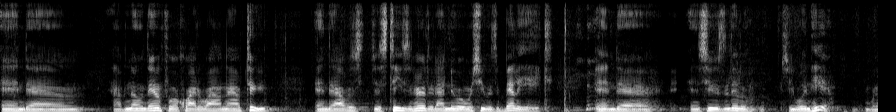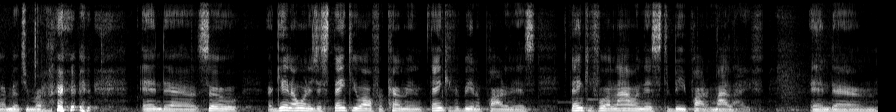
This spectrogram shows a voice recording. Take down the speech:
and um, I've known them for quite a while now, too. And I was just teasing her that I knew her when she was a bellyache. and, uh, and she was a little, she wasn't here when I met your mother. and uh, so, again, I want to just thank you all for coming. Thank you for being a part of this. Thank you for allowing this to be part of my life. And um,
